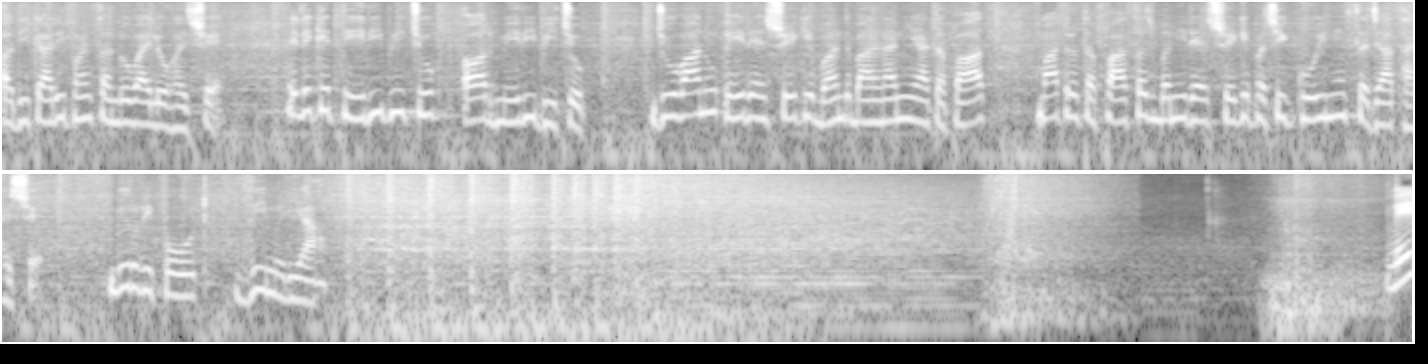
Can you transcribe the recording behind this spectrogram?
અધિકારી પણ સંડોવાયેલો હોય છે. એટલે કે તેરી ભી ચૂપ ઓર મેરી ભી ચૂપ. જોવાનું એ રહેશે કે બંધ બારણાની આ તપાસ માત્ર તપાસ જ બની રહેશે કે પછી કોઈને સજા થાય છે. Bureau report, Zee media. મેઘ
